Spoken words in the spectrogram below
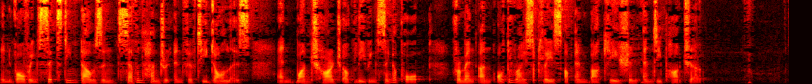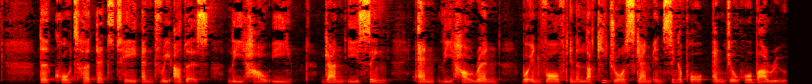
involving $16,750 and one charge of leaving Singapore from an unauthorized place of embarkation and departure. The court heard that Tay and three others, Lee Hao Yi, Gan Yi Sing, and Lee Hao Ren, were involved in a lucky draw scam in Singapore and Johor Bahru.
